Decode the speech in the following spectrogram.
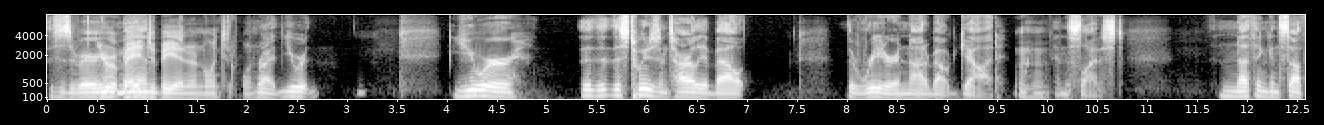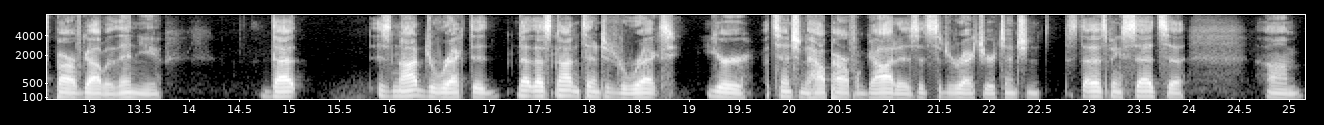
this is a very you were man- made to be an anointed one. Right. You were. You were. Th- th- this tweet is entirely about the reader and not about God hmm in the slightest. Nothing can stop the power of God within you. That is not directed. That that's not intended to direct your attention to how powerful God is. It's to direct your attention. That's being said to um,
